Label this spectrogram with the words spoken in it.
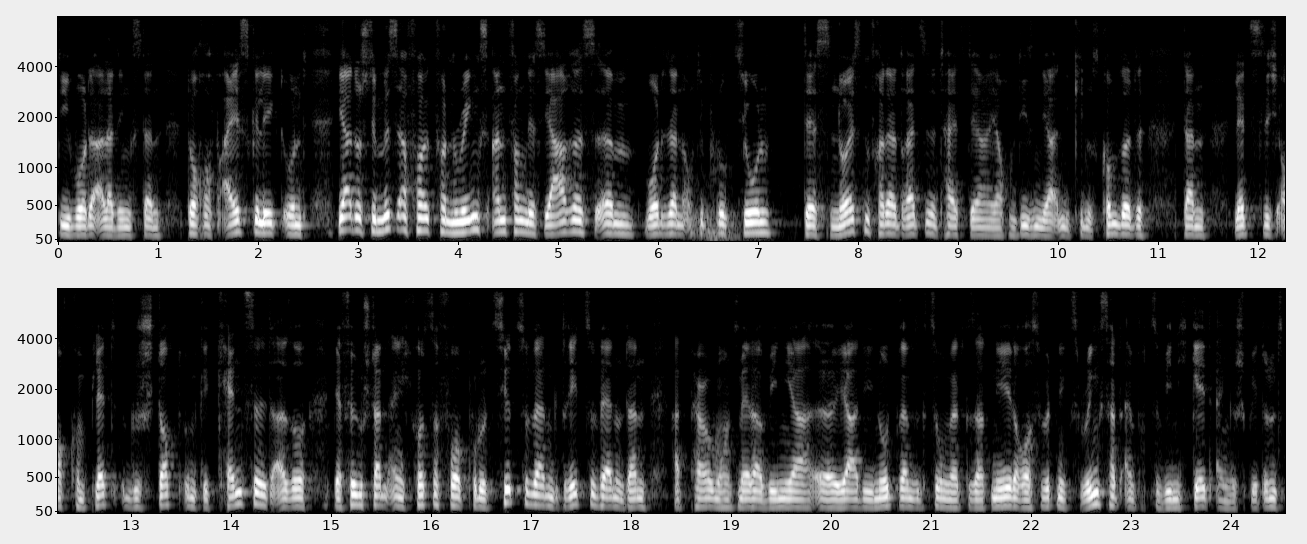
Die wurde allerdings dann doch auf Eis gelegt und ja, durch den Misserfolg von Rings Anfang des Jahres ähm, wurde dann auch die Produktion des neuesten Freitag 13. Teils, der ja auch in diesem Jahr in die Kinos kommen sollte, dann letztlich auch komplett gestoppt und gecancelt. Also der Film stand eigentlich kurz davor, produziert zu werden, gedreht zu werden und dann hat Paramount mehr oder weniger äh, ja, die Notbremse gezogen und hat gesagt, nee, daraus wird nichts. Rings hat einfach zu wenig Geld eingespielt. Und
